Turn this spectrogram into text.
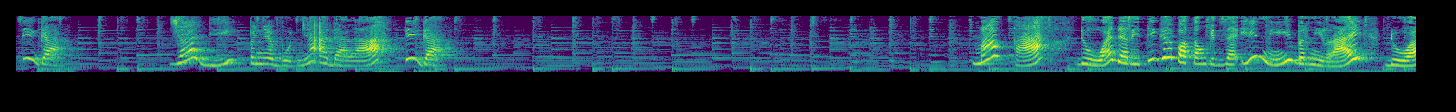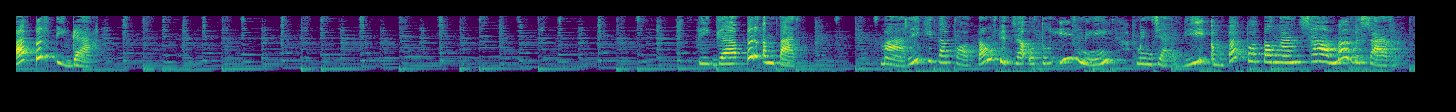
tiga. Jadi penyebutnya adalah tiga. Dua dari tiga potong pizza ini bernilai dua per tiga. Tiga per empat. Mari kita potong pizza utuh ini menjadi empat potongan sama besar.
